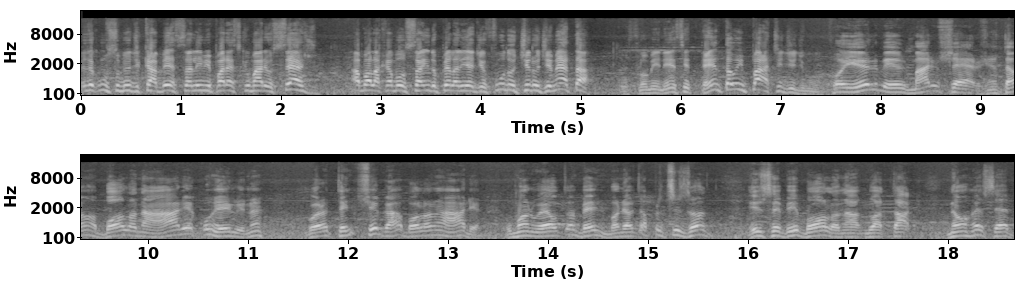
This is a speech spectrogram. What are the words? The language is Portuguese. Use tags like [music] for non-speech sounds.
Veja como subiu de cabeça ali, me parece que o Mário Sérgio. A bola acabou saindo pela linha de fundo, tiro de meta. O Fluminense tenta o empate, Didimo. Foi ele mesmo, Mário Sérgio. Então a bola na área é com ele, né? Agora tem que chegar a bola na área. O Manuel também. O Manuel está precisando receber bola na, no ataque. Não recebe.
